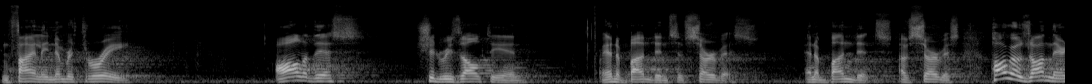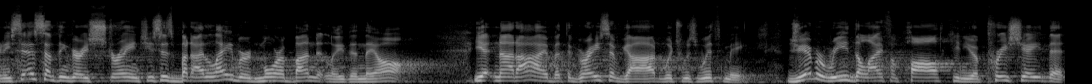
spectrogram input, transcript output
And finally, number three, all of this should result in an abundance of service. An abundance of service. Paul goes on there and he says something very strange. He says, But I labored more abundantly than they all. Yet not I, but the grace of God which was with me. Did you ever read the life of Paul? Can you appreciate that,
